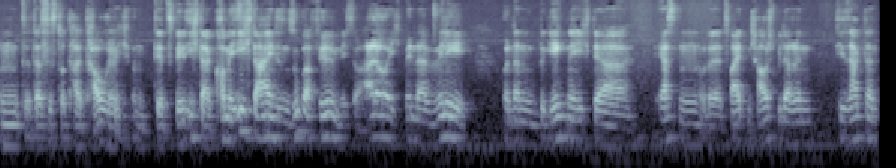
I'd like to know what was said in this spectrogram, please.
Und das ist total traurig. Und jetzt will ich da, komme ich da in diesen super Film. Ich so, hallo, ich bin der Willi. Und dann begegne ich der ersten oder der zweiten Schauspielerin, die sagt dann,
